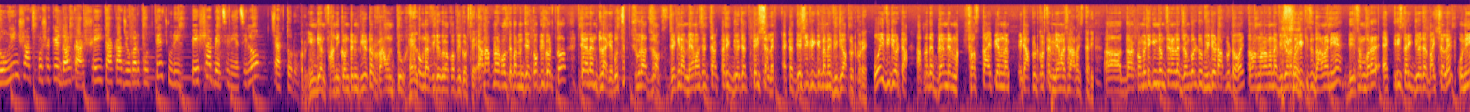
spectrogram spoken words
রঙিন সাজ পোশাকের দরকার সেই টাকা জোগাড় করতে চুরির পেশা বেছে নিয়েছিল চার তরুণ। Indian funny content creator round to hell ওনার ভিডিওগুলো কপি করছে। এখন আপনারা বলতে পারেন যে কপি করতে ট্যালেন্ট লাগে বুঝছেন? সুরাজ জক্স যে কিনা মে মাসের চার তারিখ দুই সালে একটা দেশি ক্রিকেট নামে ভিডিও আপলোড করে। ওই ভিডিওটা আপনাদের ব্র্যান্ডের সস্তা আইপিএল নামে এটা আপলোড করছে মে মাসের আঠাশ তারিখ। দ্য কমেডি কিংডম চ্যানেলে জঙ্গল টু ভিডিওটা আপলোড হয়। তখন মনে করেন ভিডিওটা থেকে কিছু ধারণা নিয়ে ডিসেম্বরের একত্রিশ তারিখ দুই সালে উনি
